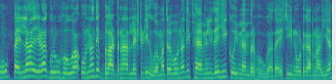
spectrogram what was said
ਉਹ ਪਹਿਲਾ ਜਿਹੜਾ ਗੁਰੂ ਹੋਊਗਾ, ਉਹਨਾਂ ਦੇ ਬਲੱਡ ਨਾਲ ਰਿਲੇਟਡ ਹੀ ਹੋਊਗਾ। ਮਤਲਬ ਉਹਨਾਂ ਦੀ ਫੈਮਿਲੀ ਦੇ ਹੀ ਕੋਈ ਮੈਂਬਰ ਹੋਊਗਾ। ਤਾਂ ਇਹ ਚੀਜ਼ ਨੋਟ ਕਰਨ ਵਾਲੀ ਆ।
